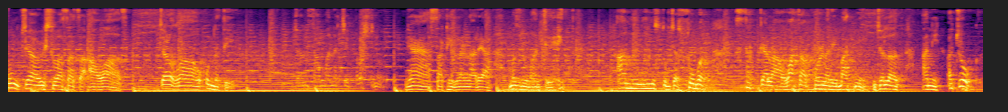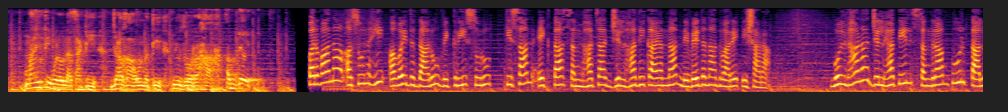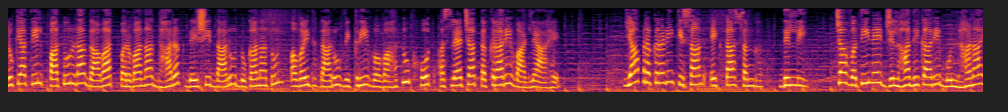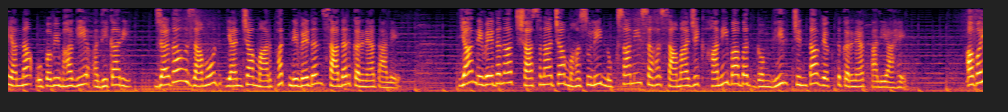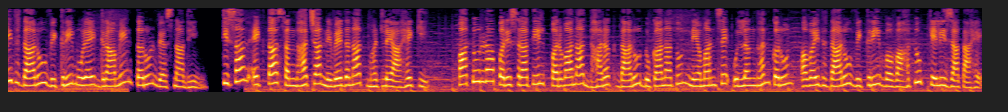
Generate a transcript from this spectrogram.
तुमच्या विश्वासाचा आवाज. जळगाव उन्नती. जनसामान्याचे प्रश्न न्यायासाठी लढणाऱ्या मजलुमांचे हित. आम्ही नेहमीच तुमच्यासोबत सत्याला वाचा फोडणारी बातमी जलद आणि अचूक माहिती मिळवण्यासाठी जळगाव उन्नती न्यूजवर रहा अपडेट. परवाना असूनही अवैध दारू विक्री सुरू किसान एकता संघाचा जिल्हाधिकाऱ्यांना निवेदनाद्वारे इशारा बुलढाणा जिल्ह्यातील संग्रामपूर तालुक्यातील पातुर्डा गावात परवाना धारक देशी दारू दुकानातून अवैध दारू विक्री व वाहतूक होत असल्याच्या तक्रारी वाढल्या आहे या प्रकरणी किसान एकता संघ दिल्ली च्या वतीने जिल्हाधिकारी बुलढाणा यांना उपविभागीय अधिकारी जळगाव जामोद यांच्या मार्फत निवेदन सादर करण्यात आले. या निवेदनात शासनाच्या महसुली नुकसानीसह सामाजिक हानीबाबत गंभीर चिंता व्यक्त करण्यात आली आहे. अवैध दारू विक्रीमुळे ग्रामीण तरुण व्यसनाधीन. किसान एकता संघाच्या निवेदनात म्हटले आहे की पातुर्डा परिसरातील परवाना धारक दारू दुकानातून नियमांचे उल्लंघन करून अवैध दारू विक्री व वाहतूक केली जात आहे.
